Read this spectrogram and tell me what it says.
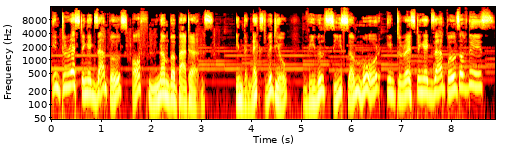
interesting examples of number patterns. In the next video, we will see some more interesting examples of this.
